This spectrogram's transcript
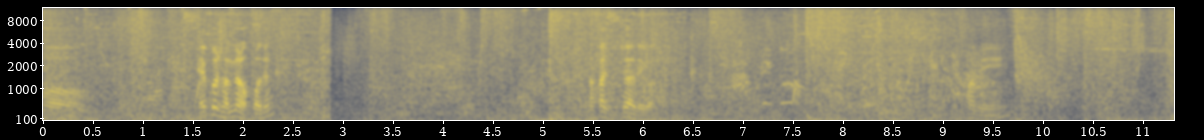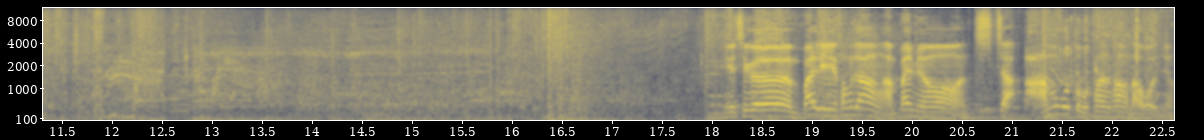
어 백골 전면 없거든? 나까지 붙여야 돼 이건 까비 이게 지금 빨리 성장 안 빨면 진짜 아무것도 못하는 상황 나오거든요.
